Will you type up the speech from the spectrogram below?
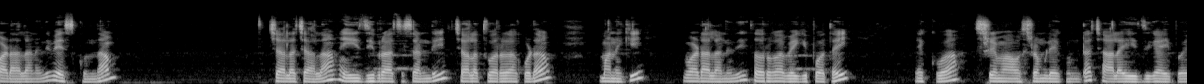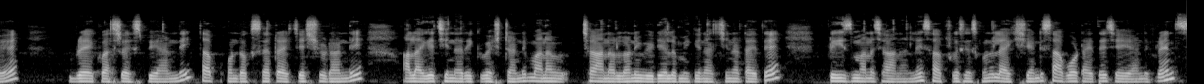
వడాలు అనేది వేసుకుందాం. చాలా చాలా ఈజీ ప్రాసెస్ అండి. చాలా త్వరగా కూడా మనకి వడాలు అనేది త్వరగా వేగిపోతాయి. ఎక్కువ శ్రమ అవసరం లేకుండా చాలా ఈజీగా అయిపోయాయి. బ్రేక్ఫాస్ట్ రెసిపీ అండి. తప్పకుండా ఒకసారి ట్రై చేసి చూడండి. అలాగే చిన్న రిక్వెస్ట్ అండి మన ఛానల్లోని వీడియోలు మీకు నచ్చినట్టయితే ప్లీజ్ మన ఛానల్ని సబ్స్క్రైబ్ చేసుకొని లైక్ చేయండి సపోర్ట్ అయితే చేయండి ఫ్రెండ్స్.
